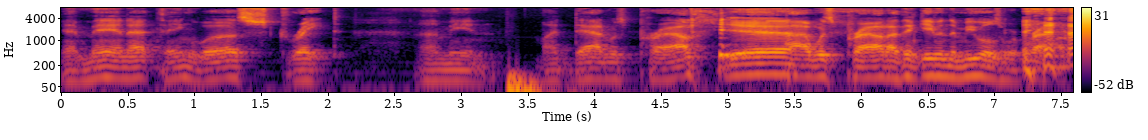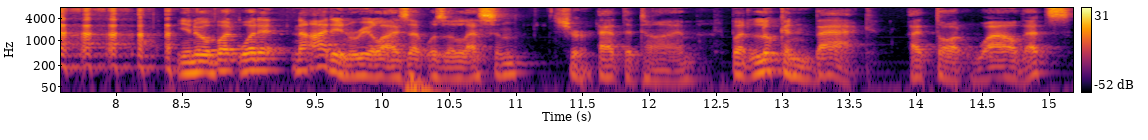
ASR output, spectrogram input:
and man, that thing was straight. I mean, my dad was proud. Yeah. I was proud. I think even the mules were proud. you know, but what it, now I didn't realize that was a lesson sure. at the time. But looking back, I thought, wow, that's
